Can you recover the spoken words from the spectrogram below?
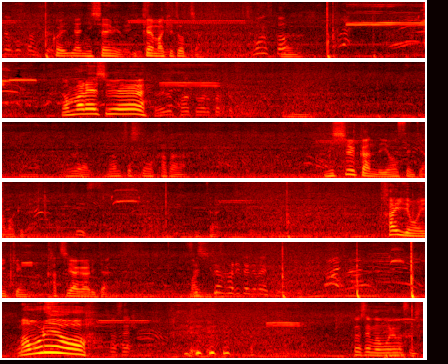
体動かんすよこれいや2試合目よ1回負けとっちゃう、そうですか、うん、頑張れシュー。だいぶパート悪かったっすね。俺は何としても勝たない。2週間で4センチやばくない痛い。回でもいいけん勝ち上がりたい。マジで。張りたくないっすよ守れよ。すいませんません守れます。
